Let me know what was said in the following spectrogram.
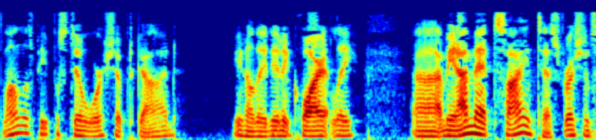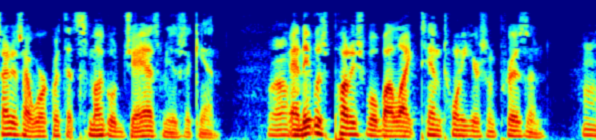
a lot of those people still worshipped God. You know, they did it quietly. Uh, I mean, I met scientists, Russian scientists I work with that smuggled jazz music in. Wow. And it was punishable by like 10, 20 years in prison. Hmm.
